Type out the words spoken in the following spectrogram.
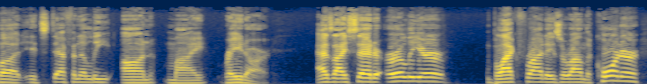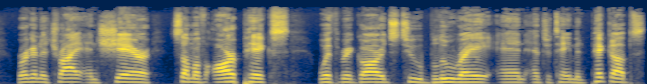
but it's definitely on my radar. As I said earlier, Black Friday's around the corner. We're going to try and share some of our picks with regards to Blu-ray and entertainment pickups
